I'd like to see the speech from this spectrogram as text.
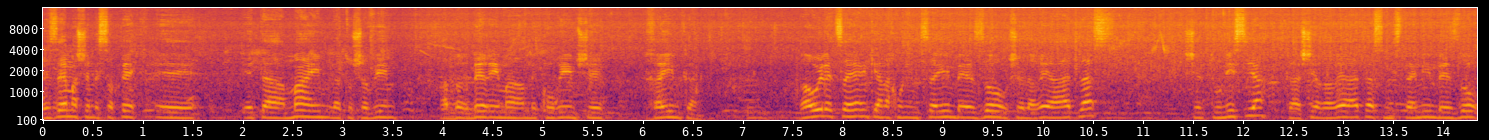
וזה מה שמספק אה, את המים לתושבים הברברים המקוריים שחיים כאן. ראוי לציין כי אנחנו נמצאים באזור של ערי האטלס של טוניסיה, כאשר ערי האטלס מסתיימים באזור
